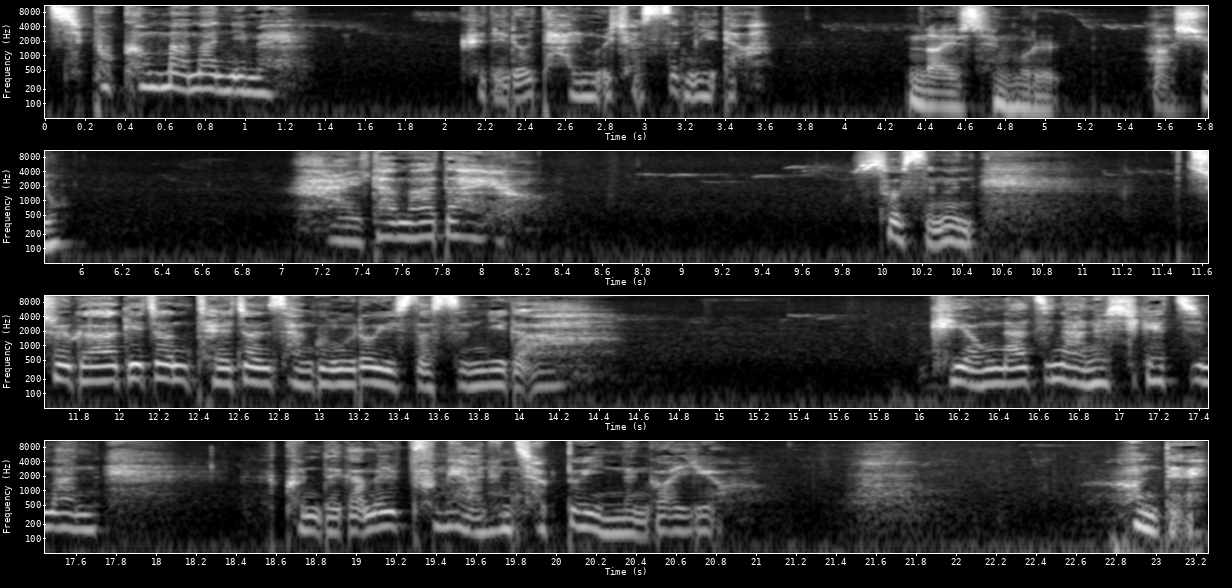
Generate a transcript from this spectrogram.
지포컷 마마님을 그대로 닮으셨습니다. 나의 생물을 아시오? 알다 마다요. 소승은 출가하기 전 대전 상궁으로 있었습니다. 기억나진 않으시겠지만 군대감을 품에 안은 적도 있는걸요. 헌데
